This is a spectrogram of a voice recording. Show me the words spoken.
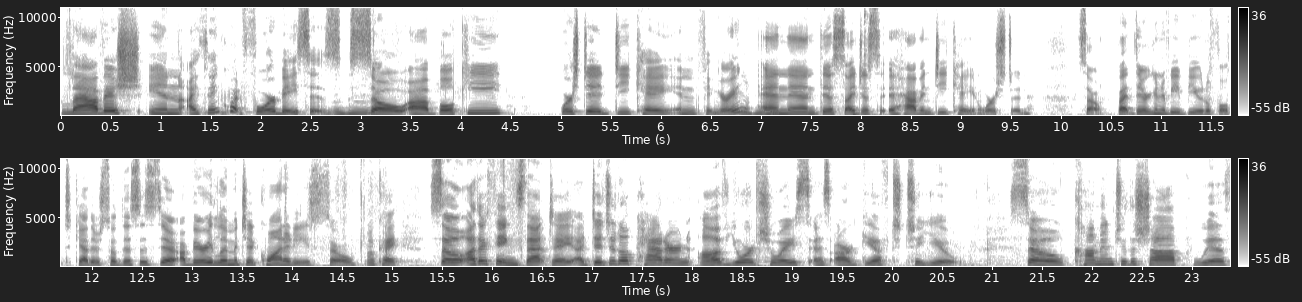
lavish in I think what four bases. Mm-hmm. So uh, bulky, worsted, DK, and fingering, Mm-hmm. and then this I just have in DK and worsted. So, but they're going to be beautiful together. So this is uh, a very limited quantities. So Okay. So other things that day, a digital pattern of your choice as our gift to you. So come into the shop with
